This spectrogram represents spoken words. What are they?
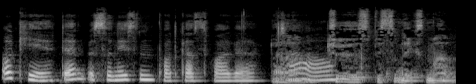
Okay, dann bis zur nächsten Podcast-Folge. Ciao. Tschüss, bis zum nächsten Mal.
